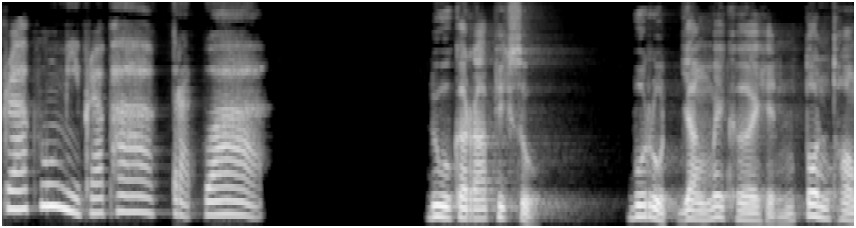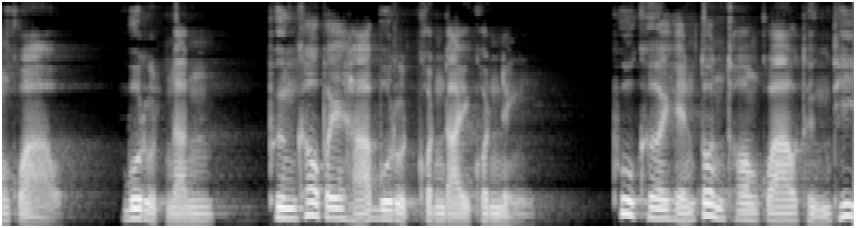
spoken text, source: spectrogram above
พระผู้มีพระภาคตรัสว่า ดูกระภิกษุ บุรุษยังไม่เคยเห็นต้นทองกวาว บุรุษนั้นพึงเข้าไปหาบุรุษคนใดคนหนึ่ง ผู้เคยเห็นต้นทองกวาวถึงที่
